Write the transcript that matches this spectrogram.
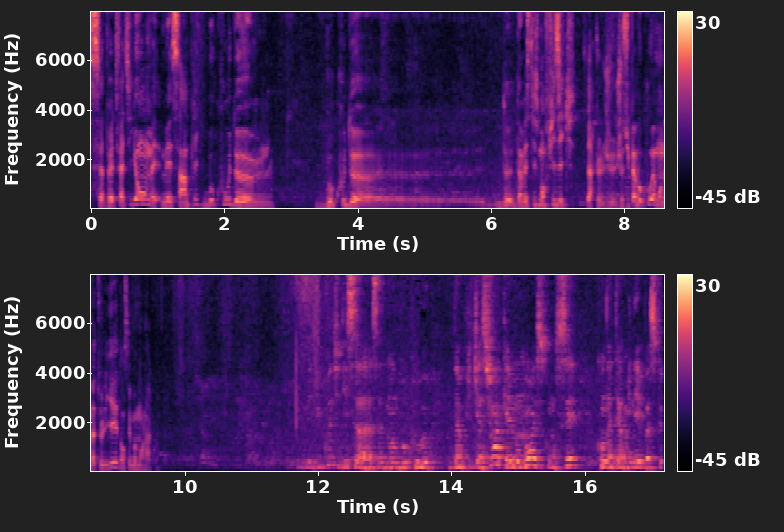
ça peut être fatigant, mais, mais ça implique beaucoup de beaucoup d'investissement physique. C'est-à-dire que je ne suis pas beaucoup à mon atelier dans ces moments-là. Mais du coup, tu dis ça, ça demande beaucoup euh, d'implication. À quel moment est-ce qu'on sait qu'on a terminé? Parce que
